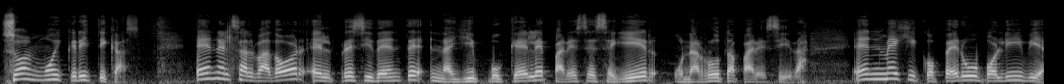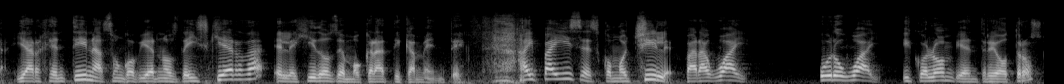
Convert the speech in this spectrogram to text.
son muy críticas. En El Salvador, el presidente Nayib Bukele parece seguir una ruta parecida. En México, Perú, Bolivia y Argentina son gobiernos de izquierda elegidos democráticamente. Hay países como Chile, Paraguay, Uruguay y Colombia, entre otros,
